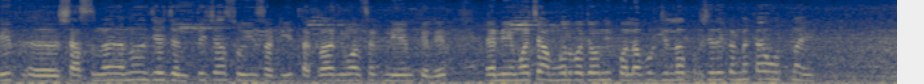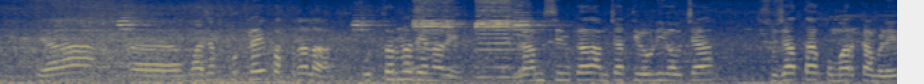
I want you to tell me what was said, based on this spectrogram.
हे शासनानं जे जनतेच्या सोयीसाठी तक्रार निवारणासाठी नियम केलेत या नियमाची अंमलबजावणी कोल्हापूर जिल्हा परिषदेकडनं काय होत नाही? या माझ्या कुठल्याही पत्राला उत्तर न देणारे ग्रामसेविका आमच्या तिळवणी गावच्या सुजाता कुमार कांबळे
